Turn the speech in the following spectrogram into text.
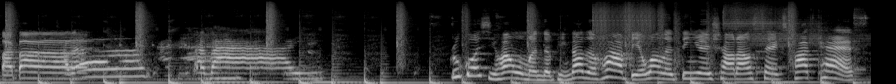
拜拜。好的，拜拜。如果喜欢我们的频道的话，别忘了订阅 Shout Out Sex Podcast。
